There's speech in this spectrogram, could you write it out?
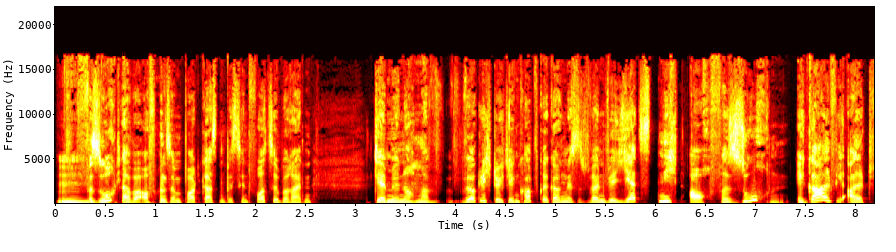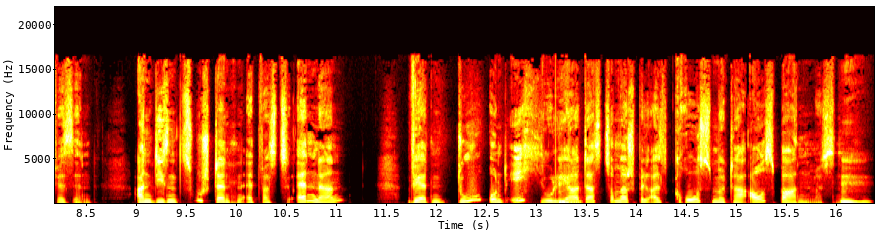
mhm. versucht habe, auf unserem Podcast ein bisschen vorzubereiten, der mir nochmal wirklich durch den Kopf gegangen ist, ist, wenn wir jetzt nicht auch versuchen, egal wie alt wir sind, an diesen Zuständen etwas zu ändern, werden du und ich, Julia, mhm. das zum Beispiel als Großmütter ausbaden müssen. Mhm.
